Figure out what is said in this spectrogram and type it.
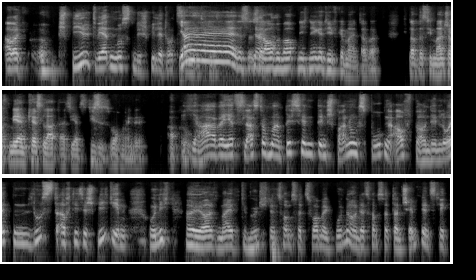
Aber gespielt werden mussten die Spiele trotzdem. Ja, ja, ja, ja, das ist ja. ja auch überhaupt nicht negativ gemeint, aber ich glaube, dass die Mannschaft mehr im Kessel hat als jetzt dieses Wochenende abgerufen. Ja, aber jetzt lass doch mal ein bisschen den Spannungsbogen aufbauen, den Leuten Lust auf dieses Spiel geben und nicht, oh ja, mei, die München, jetzt haben sie halt zweimal gewonnen und jetzt haben sie halt dann Champions League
